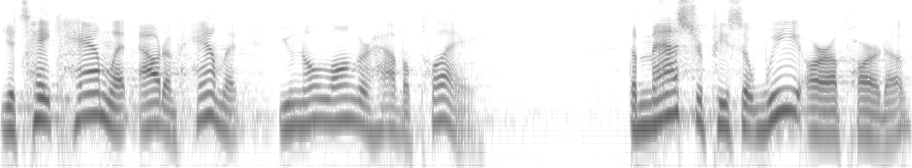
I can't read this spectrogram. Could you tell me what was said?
You take Hamlet out of Hamlet, you no longer have a play the masterpiece that we are a part of.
